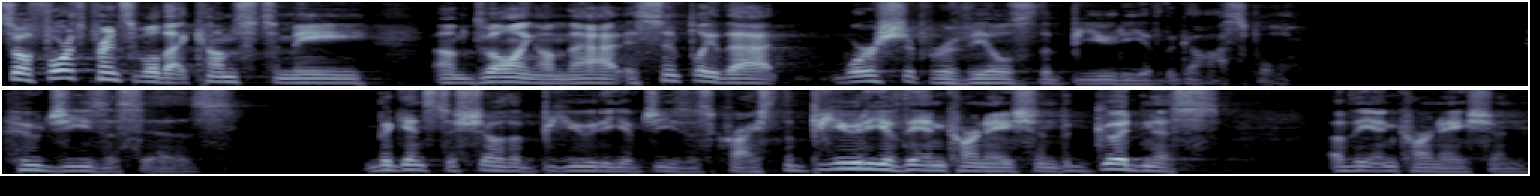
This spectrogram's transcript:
So, a fourth principle that comes to me um, dwelling on that is simply that worship reveals the beauty of the gospel, who Jesus is, begins to show the beauty of Jesus Christ, the beauty of the incarnation, the goodness of the incarnation.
